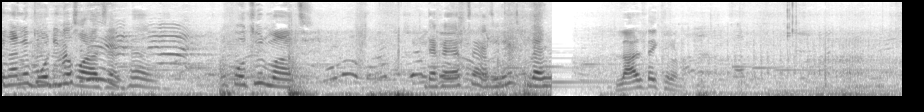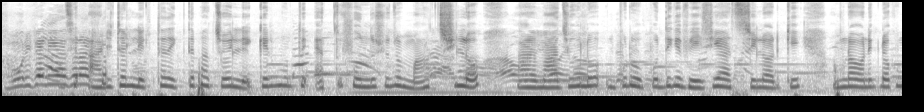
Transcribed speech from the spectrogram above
এখানে বোটিংও করা যায়। হ্যাঁ। প্রচুর মাছ। দেখা যাচ্ছে মাছগুলো লালটাই খেলো না। আড়িটার লেকটা দেখতে পাচ্ছ ওই লেকের মধ্যে এত সুন্দর সুন্দর মাছ ছিল আর মাছগুলো পুরো উপর দিকে ভেসে আসছিল আর কি। আমরা অনেক রকম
